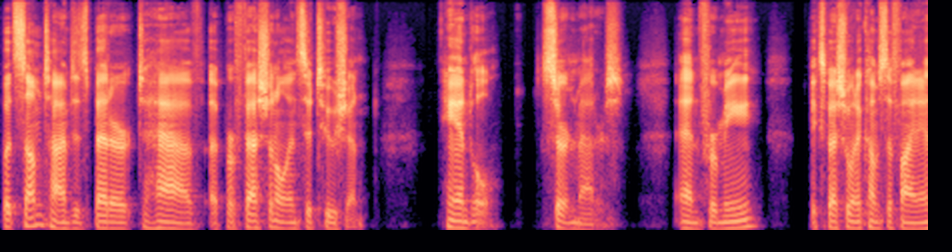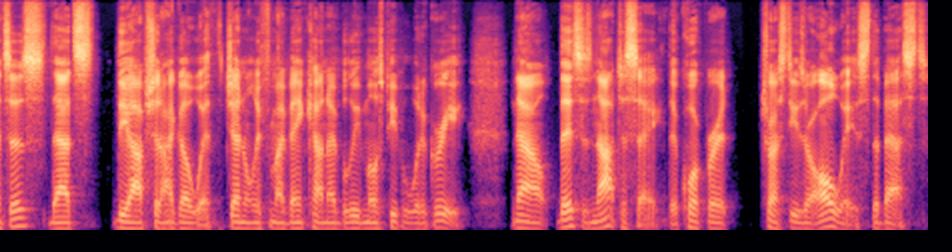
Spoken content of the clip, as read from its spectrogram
but sometimes it's better to have a professional institution handle certain matters. And for me, especially when it comes to finances, that's the option I go with generally for my bank account. I believe most people would agree. Now, this is not to say that corporate trustees are always the best,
